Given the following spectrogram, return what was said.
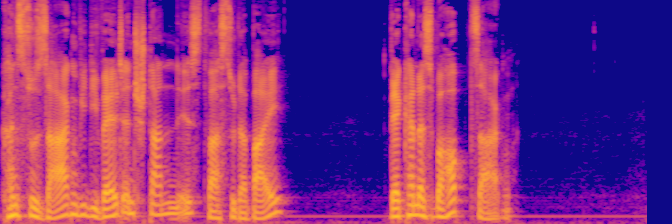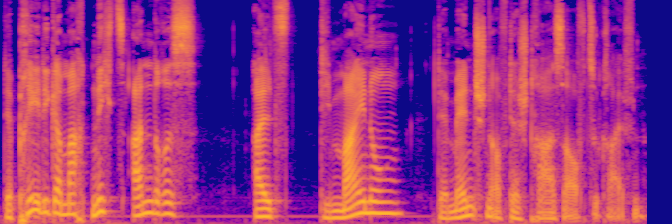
Kannst du sagen, wie die Welt entstanden ist? Warst du dabei? Wer kann das überhaupt sagen? Der Prediger macht nichts anderes, als die Meinung der Menschen auf der Straße aufzugreifen.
